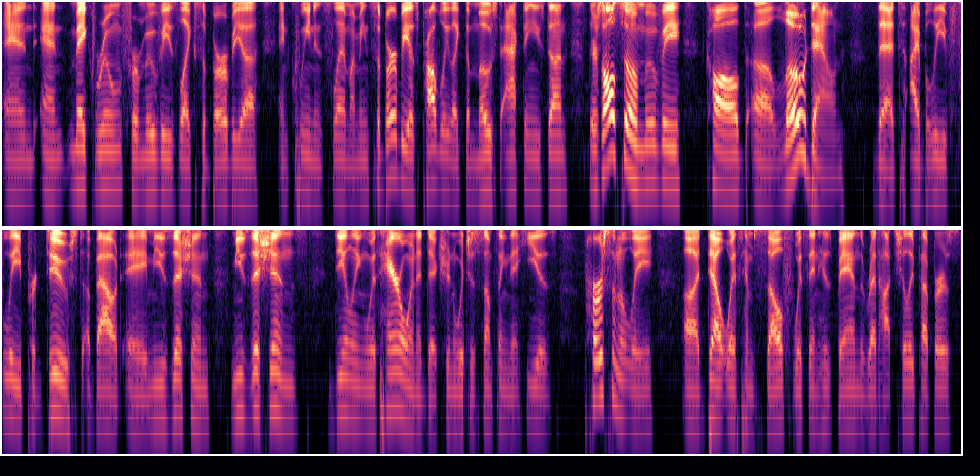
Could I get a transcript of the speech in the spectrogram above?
and and make room for movies like Suburbia and Queen and Slim. I mean, Suburbia is probably like the most acting he's done. There's also a movie called uh, Lowdown that I believe Flea produced about a musician musicians dealing with heroin addiction, which is something that he has personally uh, dealt with himself within his band, the Red Hot Chili Peppers.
